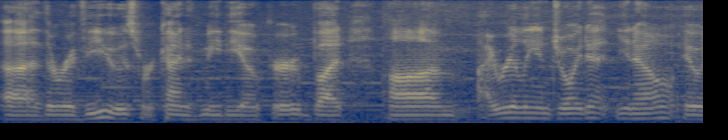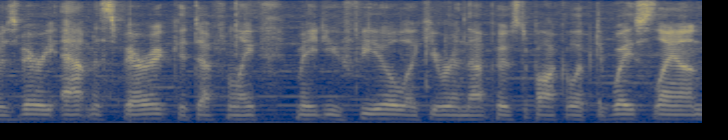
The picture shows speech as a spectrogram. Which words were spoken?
uh, the reviews were kind of mediocre, but um, I really enjoyed it. You know, it was very atmospheric. It definitely made you feel like you were in that post-apocalyptic wasteland.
